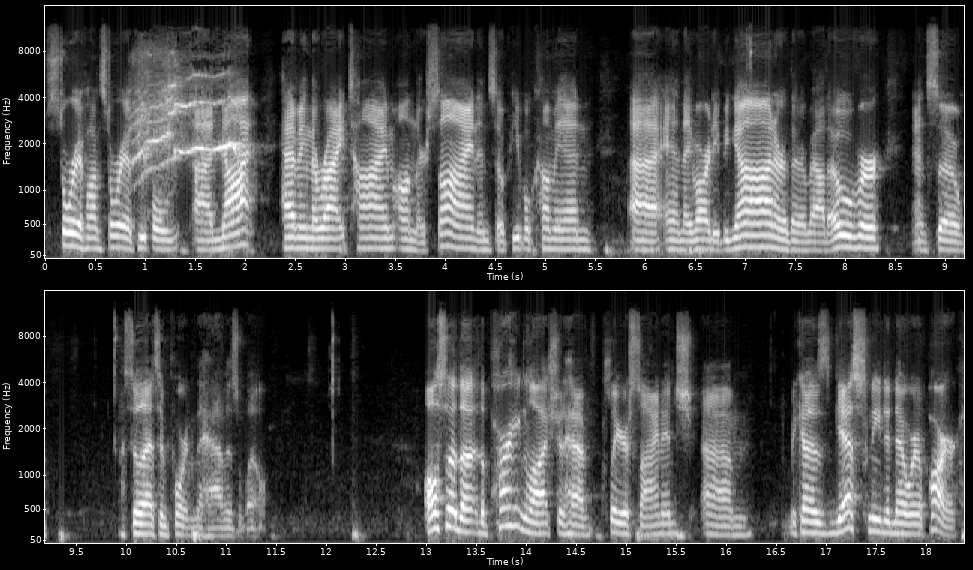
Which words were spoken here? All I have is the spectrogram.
story upon story of people uh, not having the right time on their sign, and so people come in uh, and they've already begun or they're about over, and so so that's important to have as well. Also, the, the parking lot should have clear signage um, because guests need to know where to park.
